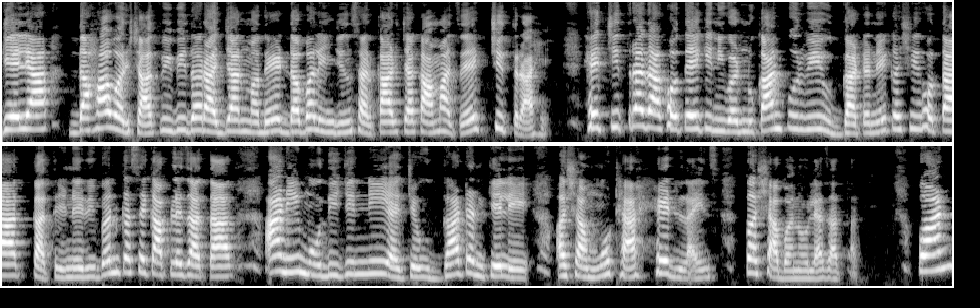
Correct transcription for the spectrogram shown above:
गेल्या दहा वर्षात विविध राज्यांमध्ये डबल इंजिन सरकारच्या कामाचे एक चित्र आहे. हे चित्र दाखवते की निवडणुकांपूर्वी उद्घाटने कशी होतात कात्रीने रिबन कसे कापले जातात आणि मोदीजींनी याचे उद्घाटन केले अशा मोठ्या हेडलाईन्स कशा बनवल्या जातात. पण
